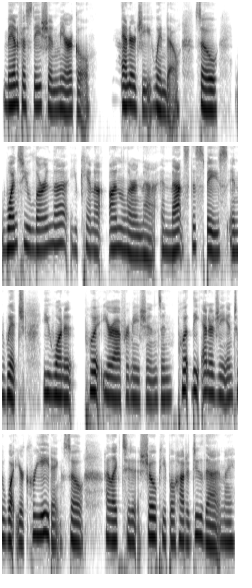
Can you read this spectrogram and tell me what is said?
manifestation miracle yeah. energy window. So once you learn that, you cannot unlearn that. And that's the space in which you want to put your affirmations and put the energy into what you're creating. So I like to show people how to do that. And I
